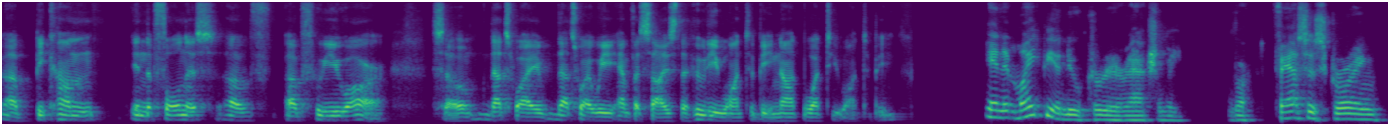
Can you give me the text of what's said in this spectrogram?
uh, become in the fullness of of who you are. So that's why that's why we emphasize the who do you want to be, not what do you want to be. And it might be a new career, actually. The fastest growing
